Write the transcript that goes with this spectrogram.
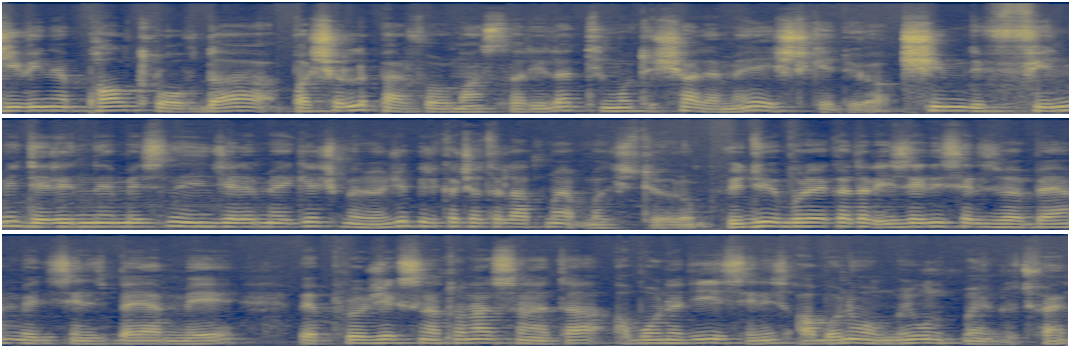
Gwyneth Paltrow da başarılı performanslarıyla Timothy Chalamet'e eşlik ediyor. Şimdi filmi derinlemesine incelemeye geçmeden önce birkaç hatırlatma yapmak istiyorum. Videoyu buraya kadar izlediyseniz ve beğenmediyseniz beğenmeyi ve Projection Atonal Sanat'a abone değilseniz abone olmayı unutmayın lütfen.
